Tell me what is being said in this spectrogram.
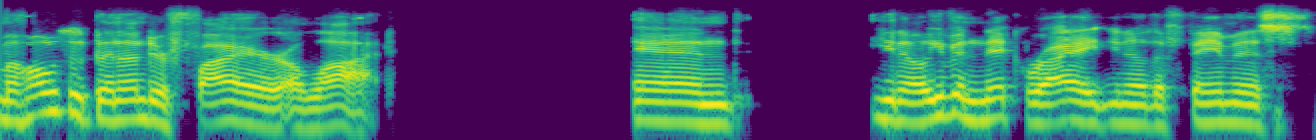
Mahomes has been under fire a lot. And, you know, even Nick Wright, you know, the famous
